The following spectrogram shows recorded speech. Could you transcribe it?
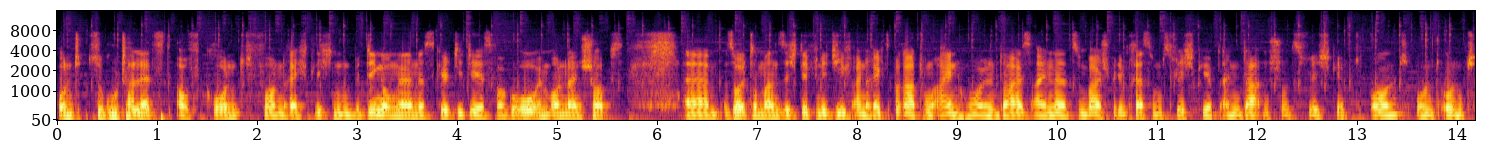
Und zu guter Letzt, aufgrund von rechtlichen Bedingungen, es gilt die DSVGO im Online-Shops, ähm, sollte man sich definitiv eine Rechtsberatung einholen, da es eine zum Beispiel Impressumspflicht gibt, eine Datenschutzpflicht gibt und, und, und.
